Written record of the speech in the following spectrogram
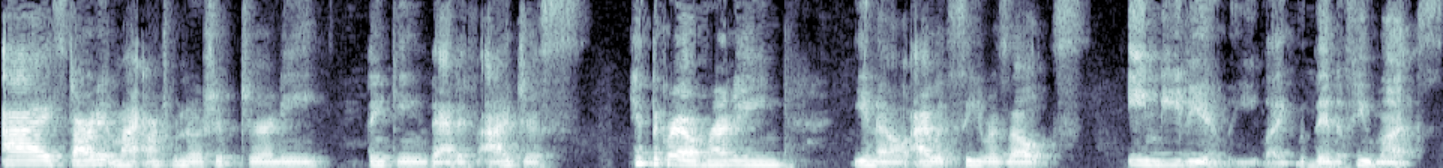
I started my entrepreneurship journey thinking that if I just hit the ground running, you know, I would see results immediately, like within mm-hmm. a few months.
